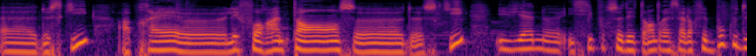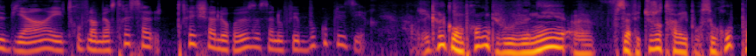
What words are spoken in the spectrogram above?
Euh, de ski. Après euh, l'effort intense euh, de ski, ils viennent ici pour se détendre et ça leur fait beaucoup de bien et ils trouvent l'ambiance très, très chaleureuse. Ça nous fait beaucoup plaisir. J'ai cru comprendre que vous venez, vous avez toujours travaillé pour ce groupe,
